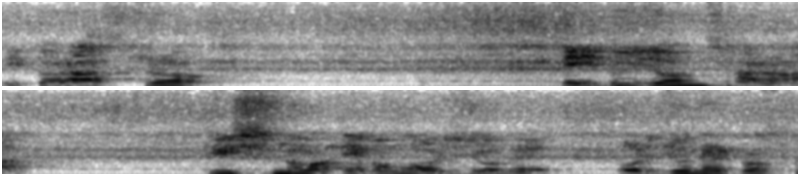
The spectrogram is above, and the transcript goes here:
ধৃতরাষ্ট্র, এই দুইজন ছাড়া কৃষ্ণ এবং অর্জুনের। অর্জুনের প্রশ্ন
